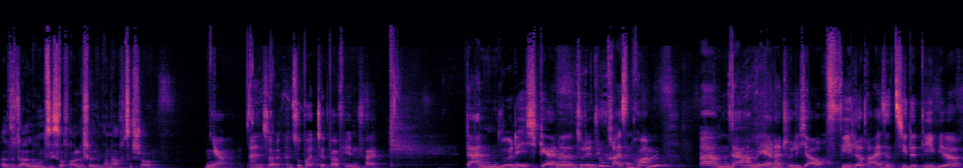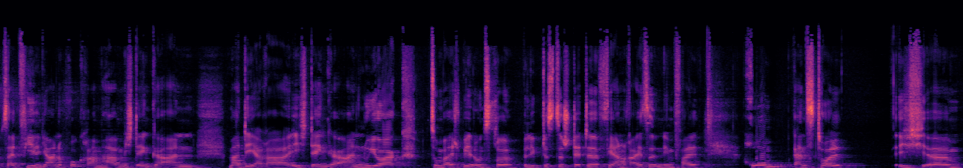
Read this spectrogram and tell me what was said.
Also da lohnt es sich auf alle Fälle mal nachzuschauen. Ja, ein, ein super Tipp auf jeden Fall. Dann würde ich gerne zu den Flugreisen kommen. Ähm, da haben wir ja natürlich auch viele Reiseziele, die wir seit vielen Jahren im Programm haben. Ich denke an Madeira, ich denke an New York, zum Beispiel unsere beliebteste Stätte, Fernreise in dem Fall. Rom, ganz toll. Ich ähm,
